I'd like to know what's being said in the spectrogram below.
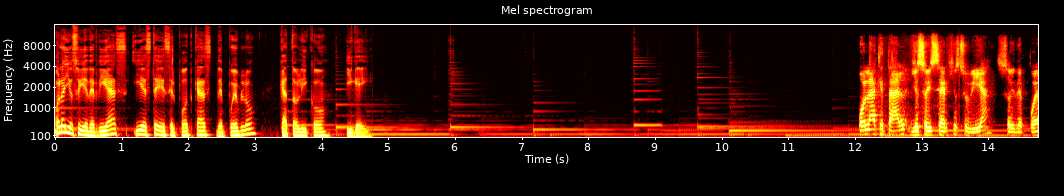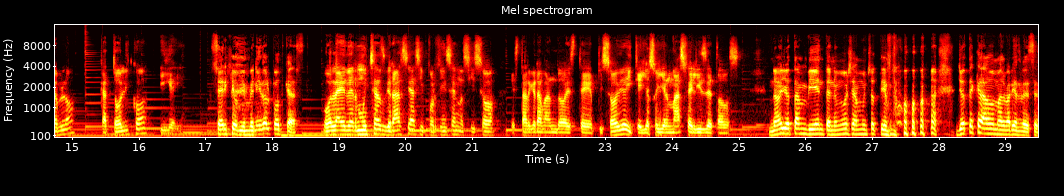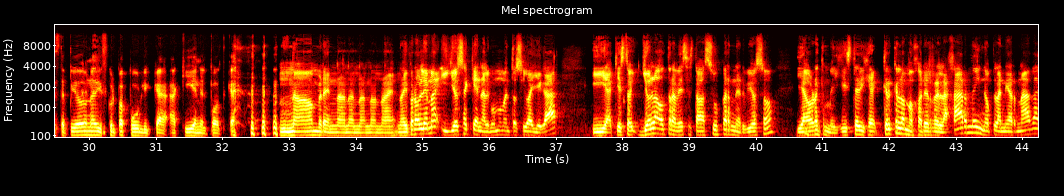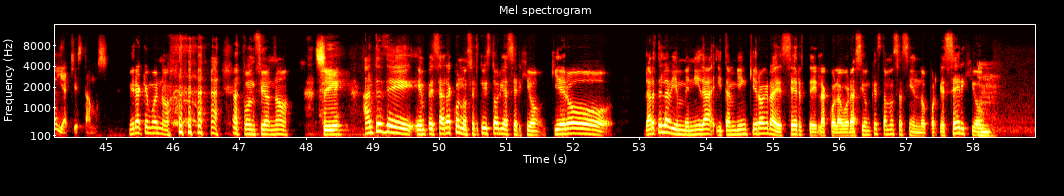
Hola, yo soy Eder Díaz y este es el podcast de Pueblo, Católico y Gay. Hola, ¿qué tal? Yo soy Sergio Subía, soy de Pueblo, Católico y Gay. Sergio, bienvenido al podcast. Hola Eder, muchas gracias y por fin se nos hizo estar grabando este episodio y que yo soy el más feliz de todos. No, yo también, tenemos ya mucho tiempo. yo te he quedado mal varias veces, te pido una disculpa pública aquí en el podcast. no, hombre, no, no, no, no, no hay, no hay problema y yo sé que en algún momento sí iba a llegar y aquí estoy. Yo la otra vez estaba súper nervioso y ahora que me dijiste dije, creo que lo mejor es relajarme y no planear nada y aquí estamos. Mira qué bueno, funcionó. Sí. Antes de empezar a conocer tu historia, Sergio, quiero darte la bienvenida y también quiero agradecerte la colaboración que estamos haciendo, porque Sergio mm.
